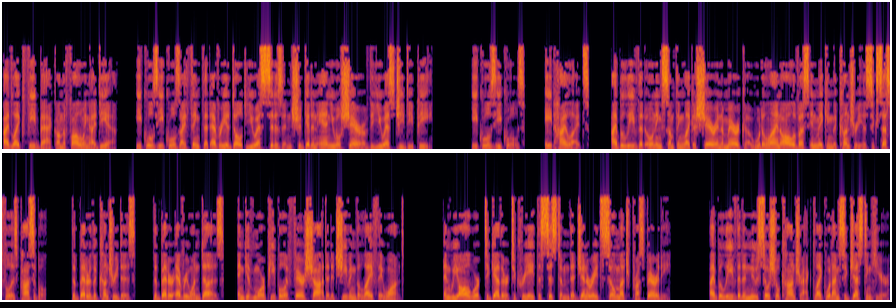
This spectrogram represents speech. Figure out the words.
I'd like feedback on the following idea. Equals equals I think that every adult US citizen should get an annual share of the US GDP. Equals equals. 8 highlights. I believe that owning something like a share in America would align all of us in making the country as successful as possible. The better the country does, the better everyone does, and give more people a fair shot at achieving the life they want. And we all work together to create the system that generates so much prosperity. I believe that a new social contract like what I'm suggesting here,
